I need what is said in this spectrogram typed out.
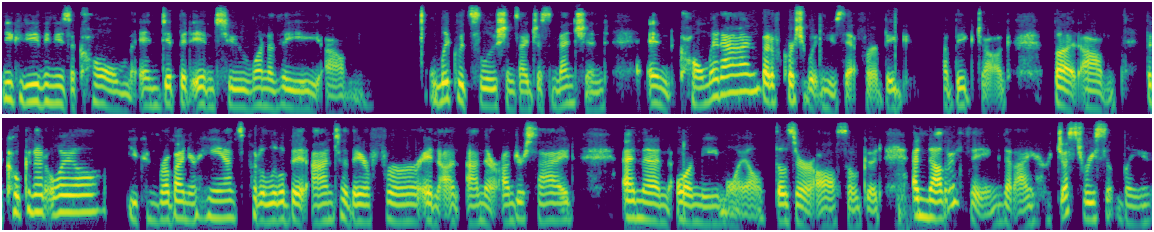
you could even use a comb and dip it into one of the um, liquid solutions I just mentioned and comb it on. But of course, you wouldn't use that for a big a big jog. But um, the coconut oil you can rub on your hands, put a little bit onto their fur and on, on their underside, and then or neem oil. Those are also good. Another thing that I just recently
